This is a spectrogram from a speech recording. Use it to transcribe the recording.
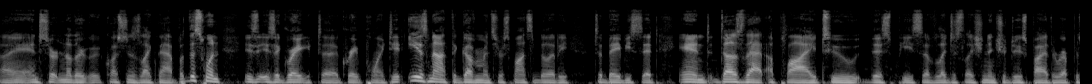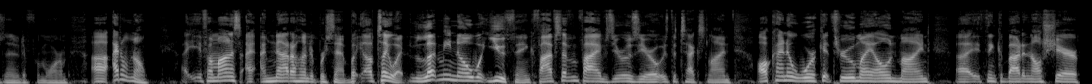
Uh, and certain other questions like that. But this one is is a great uh, great point. It is not the government's responsibility to babysit. And does that apply to this piece of legislation introduced by the representative from Orem? Uh, I don't know. If I'm honest, I, am not 100%. But I'll tell you what, let me know what you think. 57500 is the text line. I'll kind of work it through my own mind, uh, think about it, and I'll share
